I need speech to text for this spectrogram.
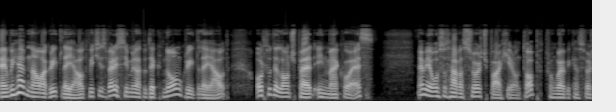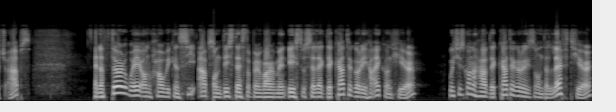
And we have now a grid layout, which is very similar to the GNOME grid layout or to the Launchpad in macOS. And we also have a search bar here on top from where we can search apps. And a third way on how we can see apps on this desktop environment is to select the category icon here, which is going to have the categories on the left here,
